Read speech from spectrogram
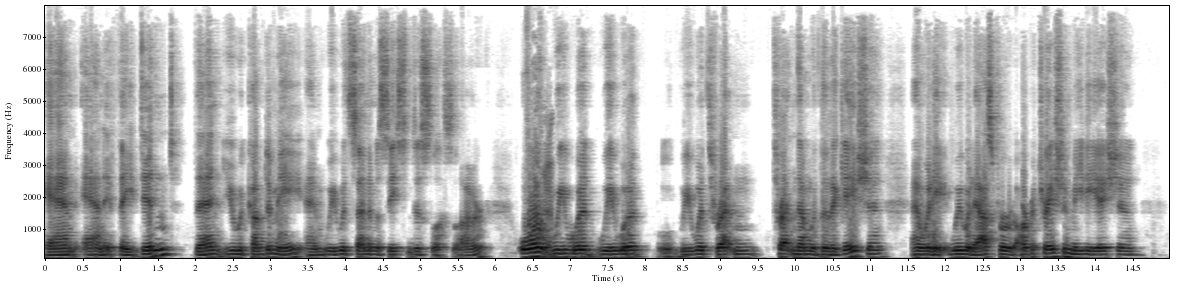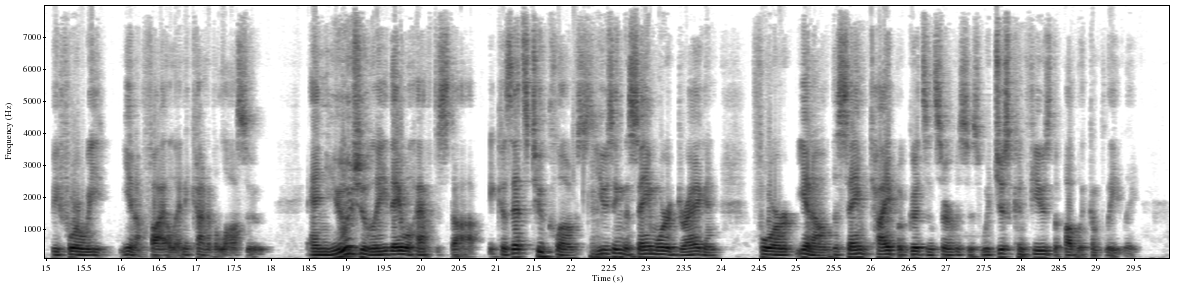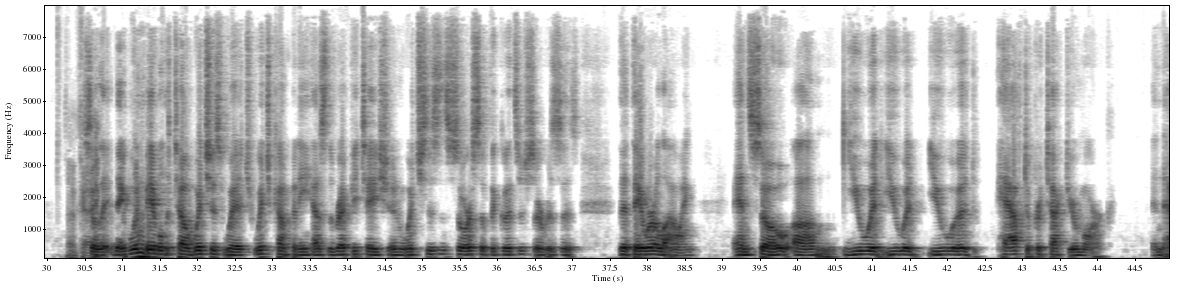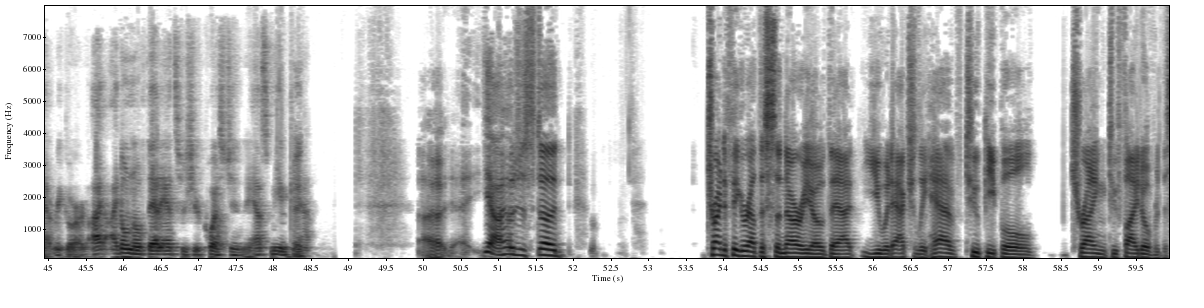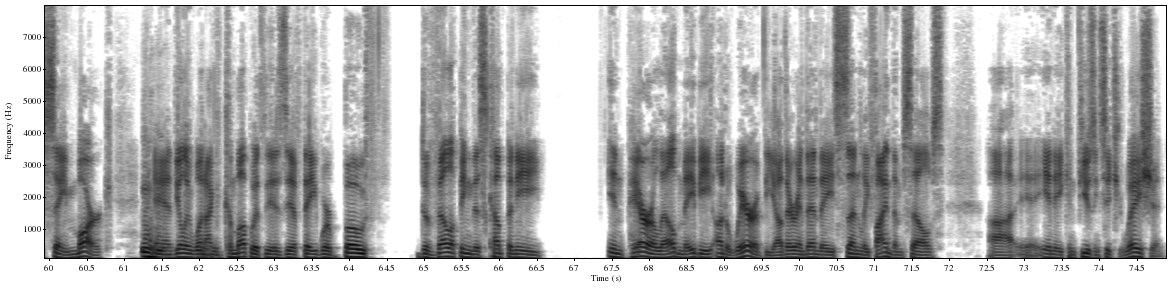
And, and if they didn't, then you would come to me and we would send them a cease and desist letter or okay. we would, we would, we would threaten, threaten them with litigation and we, we would ask for arbitration mediation before we, you know, file any kind of a lawsuit. And usually they will have to stop because that's too close. Okay. Using the same word dragon for, you know, the same type of goods and services would just confuse the public completely. Okay. So they, they wouldn't be able to tell which is which, which company has the reputation, which is the source of the goods or services that they were allowing. And so um, you would you would you would have to protect your mark in that regard. I, I don't know if that answers your question. Ask me again. Okay. Uh, yeah, I was just uh, trying to figure out the scenario that you would actually have two people trying to fight over the same mark. Mm-hmm. And the only one mm-hmm. I could come up with is if they were both developing this company in parallel, maybe unaware of the other, and then they suddenly find themselves uh, in a confusing situation.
